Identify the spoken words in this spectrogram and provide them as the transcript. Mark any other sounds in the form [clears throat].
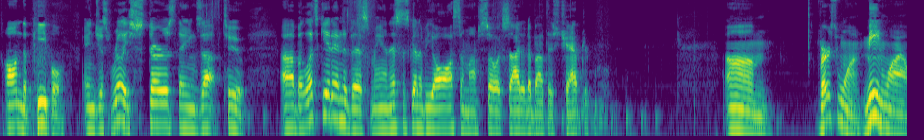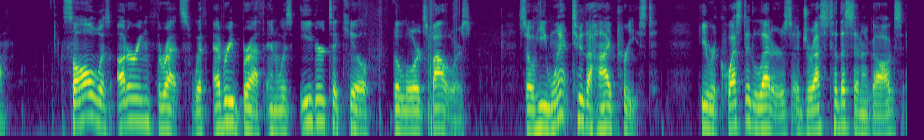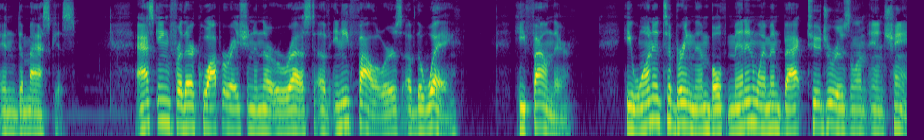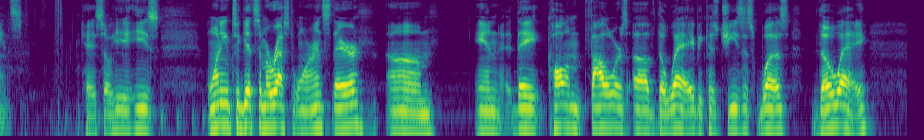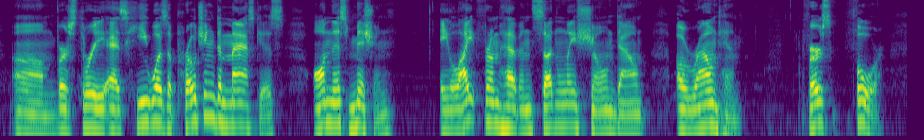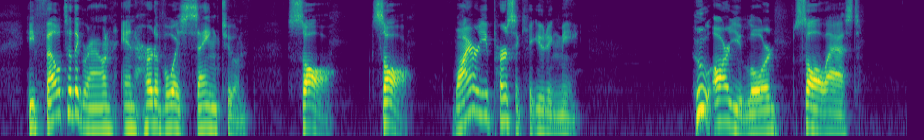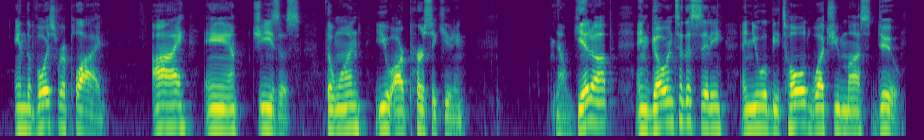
on the people, and just really stirs things up too. Uh, but let's get into this, man. This is going to be awesome. I'm so excited about this chapter. Um, verse 1 Meanwhile, Saul was uttering threats with every breath and was eager to kill the Lord's followers. So he went to the high priest. He requested letters addressed to the synagogues in Damascus, asking for their cooperation in the arrest of any followers of the way he found there. He wanted to bring them, both men and women, back to Jerusalem in chains. Okay, so he, he's wanting to get some arrest warrants there. Um, and they call them followers of the way because Jesus was the way. Um, verse 3 As he was approaching Damascus on this mission, a light from heaven suddenly shone down around him. Verse 4 He fell to the ground and heard a voice saying to him, Saul, Saul, why are you persecuting me? Who are you, Lord? Saul asked. And the voice replied, I am Jesus, the one you are persecuting. Now get up and go into the city, and you will be told what you must do.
